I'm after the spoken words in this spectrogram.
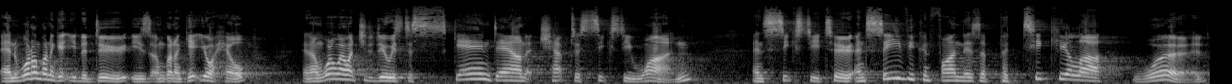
And what I'm going to get you to do is I'm going to get your help, and what I want you to do is to scan down at chapter 61 and 62 and see if you can find there's a particular word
